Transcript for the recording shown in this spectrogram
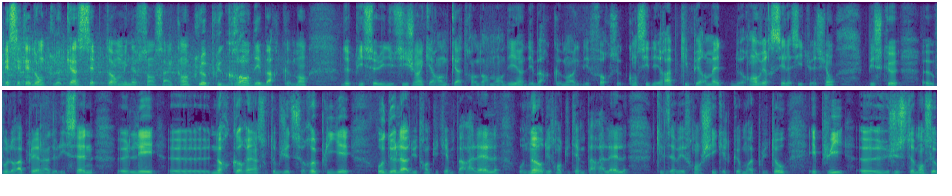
Et c'était donc le 15 septembre 1950, le plus grand débarquement depuis celui du 6 juin 44 en Normandie, un débarquement avec des forces considérables qui permettent de renverser la situation, puisque, euh, vous le rappelez Alain de Lycène, euh, les euh, Nord-Coréens sont obligés de se replier au-delà du 38e parallèle, au nord du 38e parallèle, qu'ils avaient franchi quelques mois plus tôt, et puis justement se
